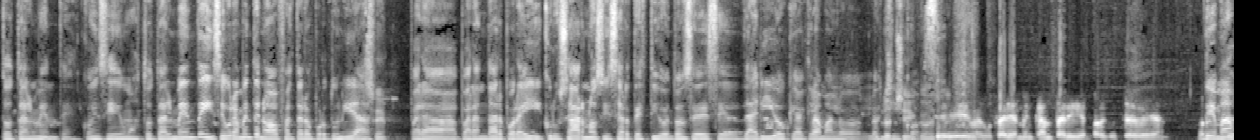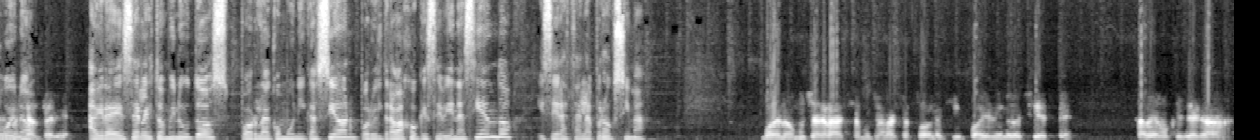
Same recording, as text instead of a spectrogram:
Totalmente, coincidimos totalmente y seguramente nos va a faltar oportunidad para, para andar por ahí, cruzarnos y ser testigo entonces de ese Darío que aclaman los, chicos. Sí, me gustaría, me encantaría para que ustedes vean. Además, bueno, agradecerle estos minutos por la comunicación, por el trabajo que se viene haciendo y será hasta la próxima. Bueno, muchas gracias, muchas gracias a todo el equipo ahí del EB7. Sabemos que llega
